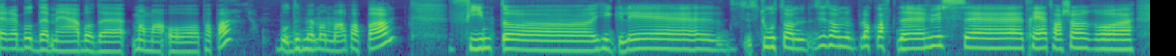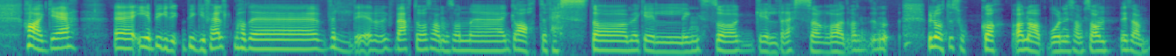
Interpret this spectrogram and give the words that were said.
dere bodde med både mamma og pappa? Bodde med mamma og pappa. Fint og hyggelig. Stort sånn, sånn Blokk Vatne-hus, eh, tre etasjer og hage eh, i bygge, byggefelt. Vi hadde veldig Hvert år så sånn eh, gratefest og med grillings og grilldresser og var, Vi lånte sukker av naboen, liksom sånn. Liksom.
